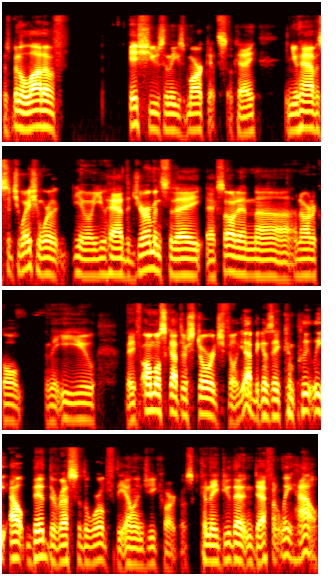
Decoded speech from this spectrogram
There's been a lot of issues in these markets. Okay. And you have a situation where, you know, you had the Germans today. I saw it in uh, an article in the EU. They've almost got their storage filled. Yeah, because they completely outbid the rest of the world for the LNG cargoes. Can they do that indefinitely? How?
